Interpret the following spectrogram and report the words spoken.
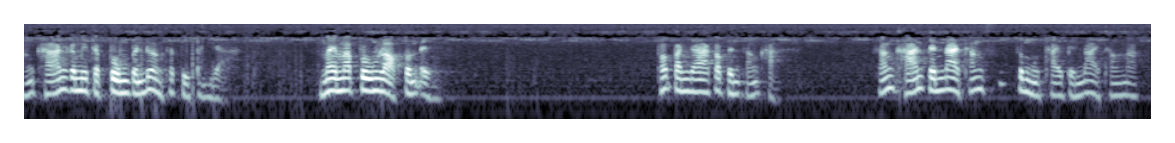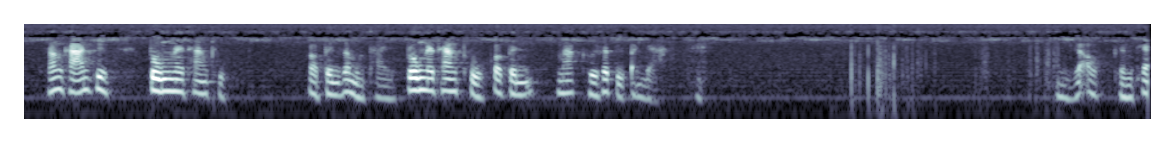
สังขารก็มีแต่ปรุงเป็นเรื่องสติปัญญา ไม่มาปรุงหลอกตนเอง เพราะปัญญาก็เป็นสังขาร สังขารเป็นได้ทั้งสมุทัยเป็นได้ทั้งมรรค สังขารที่ปรุงในทางผิด ก็เป็นสมุทัยปรุงในทางถูกก็เป็นมรรคคือสติปัญญานี่แล้วเอาเพียงแค่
